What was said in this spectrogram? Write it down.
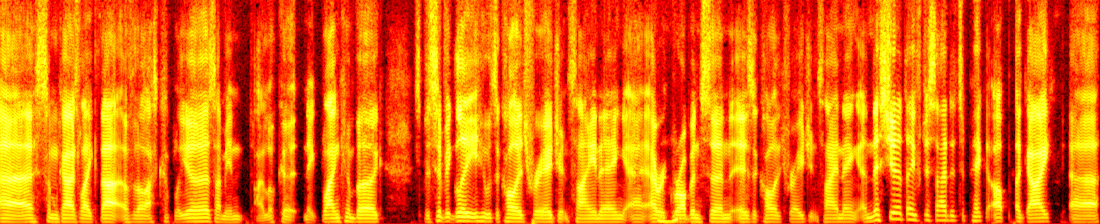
uh, some guys like that over the last couple of years. I mean, I look at Nick Blankenburg specifically, who was a college free agent signing. Uh, Eric mm-hmm. Robinson is a college free agent signing. And this year they've decided to pick up a guy uh,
